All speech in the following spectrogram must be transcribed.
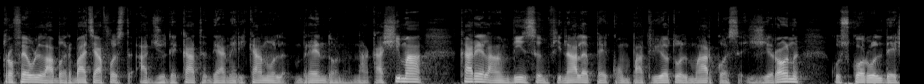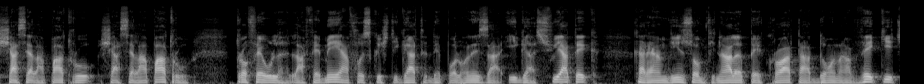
trofeul la bărbați a fost adjudecat de americanul Brandon Nakashima, care l-a învins în finală pe compatriotul Marcos Giron cu scorul de 6 la 4, 6 la 4. Trofeul la femei a fost câștigat de poloneza Iga Swiatek, care a învins-o în finală pe croata Dona Vekic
